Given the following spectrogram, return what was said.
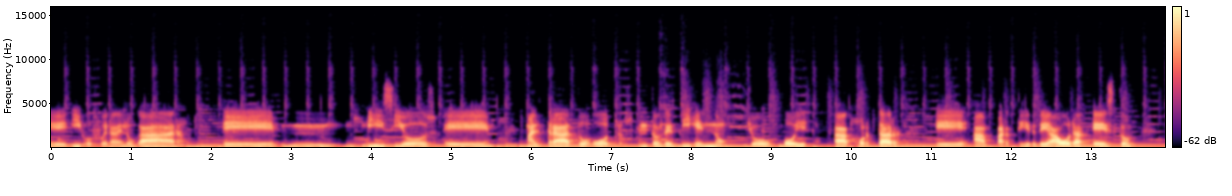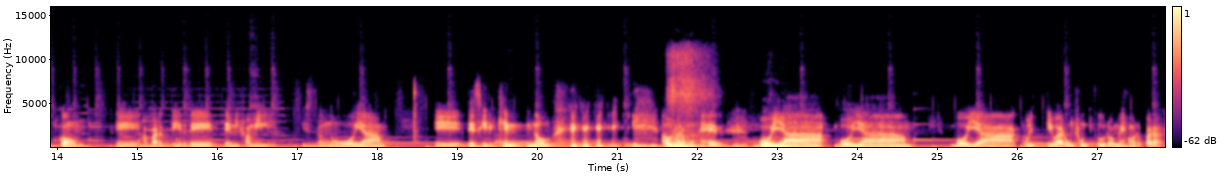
eh, hijos fuera del hogar, eh, mm, vicios, maltrato, otros. Entonces dije, no, yo voy a cortar a partir de ahora esto con, a partir de, de, mi familia. Esto no voy a decir que no a otra mujer, voy a, voy a voy a cultivar un futuro mejor para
